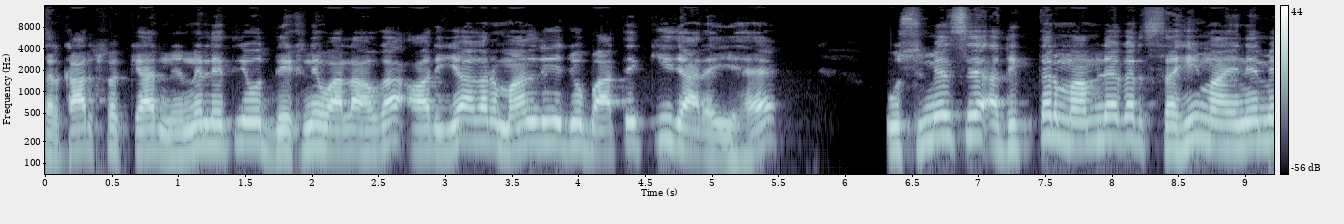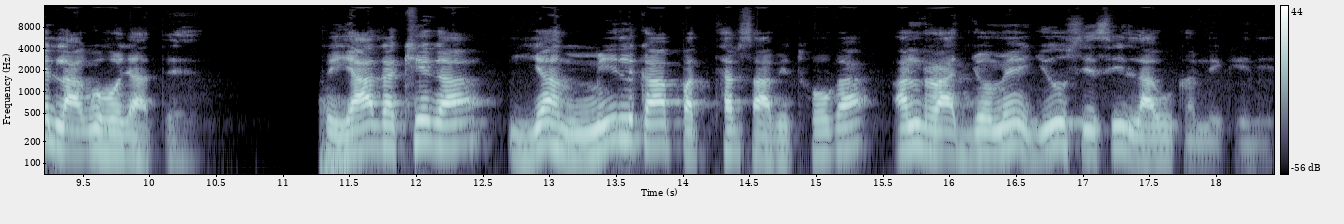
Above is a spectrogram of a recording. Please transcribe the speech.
सरकार उस पर क्या निर्णय लेती है वो देखने वाला होगा। और यह अगर मान लीजिए जो बातें की जा रही है, उसमें से अधिकतर मामले अगर सही मायने में लागू हो जाते हैं तो याद रखिएगा, यह मील का पत्थर साबित होगा अन्य राज्यों में यूसीसी लागू करने के लिए।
